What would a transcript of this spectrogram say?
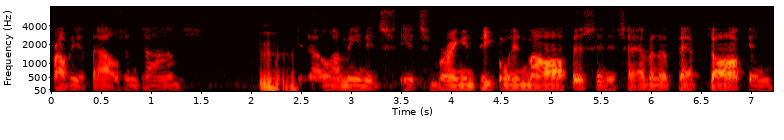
probably a thousand times. Mhm. you know i mean it's it's bringing people in my office and it's having a pep talk and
